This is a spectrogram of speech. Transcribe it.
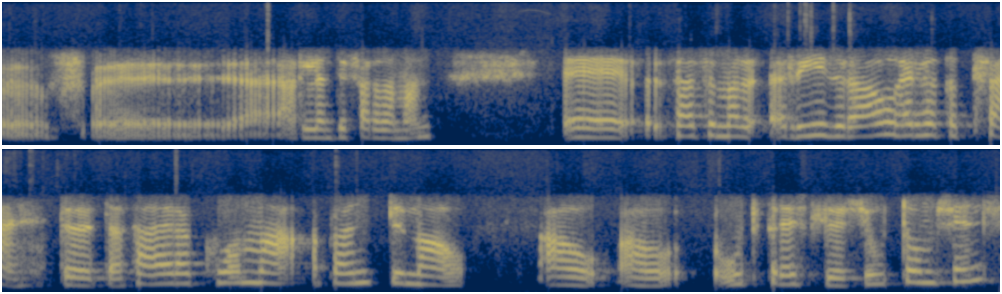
uh, erlendi ferðamann það sem að rýður á er þetta tvent auðvitað. það er að koma böndum á, á, á útbreyslu sjúkdómsins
